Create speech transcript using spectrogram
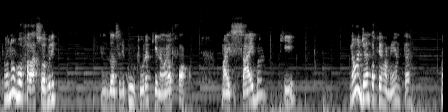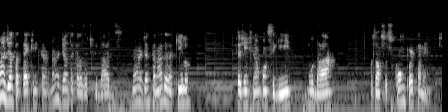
Então, eu não vou falar sobre mudança de cultura, que não é o foco. Mas saiba que não adianta a ferramenta, não adianta a técnica, não adianta aquelas atividades, não adianta nada daquilo se a gente não conseguir mudar os nossos comportamentos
